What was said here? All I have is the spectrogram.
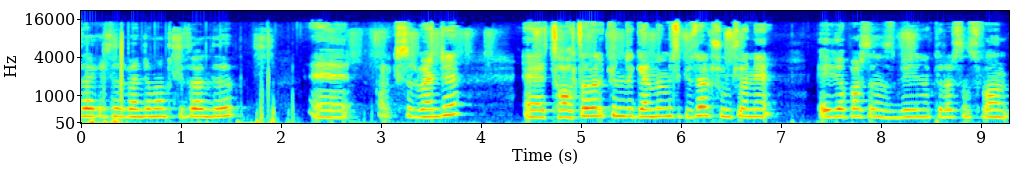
Evet arkadaşlar bence mod güzeldi. Ee, arkadaşlar bence e, tahtaları kırınca gelmemiz güzel çünkü hani ev yaparsanız birini kırarsanız falan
